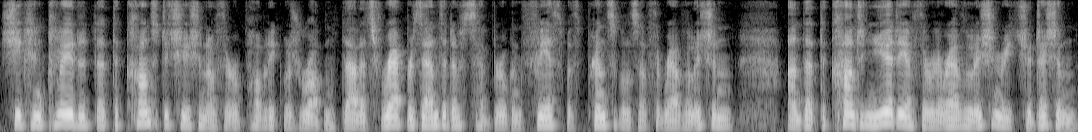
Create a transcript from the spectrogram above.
she concluded that the constitution of the Republic was rotten, that its representatives had broken faith with principles of the revolution, and that the continuity of the revolutionary tradition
